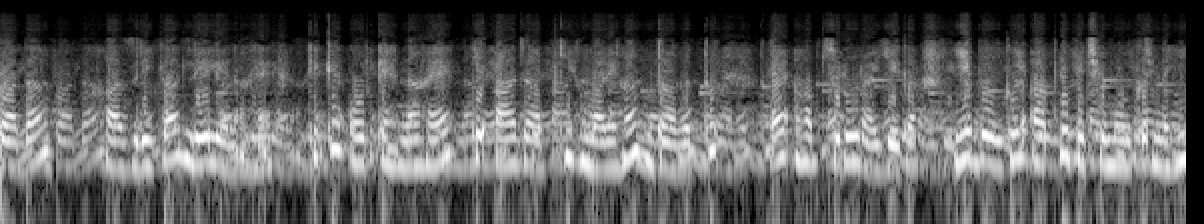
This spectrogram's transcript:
وعدہ حاضری کا لے لینا ہے، ٹھیک ہے؟ اور کہنا ہے کہ آج آپ کی ہمارے ہاں دعوت ہے، آپ ضرور آئیے گا۔ یہ بول کر آپ نے پیچھے مڑ کر نہیں،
